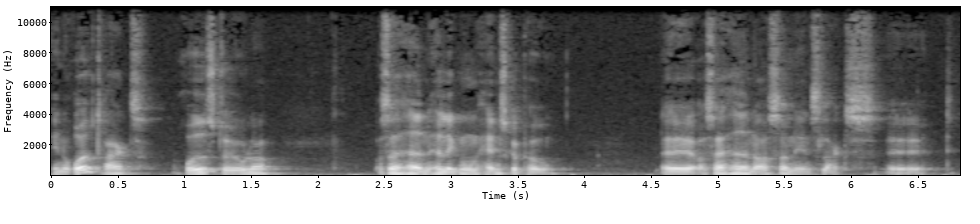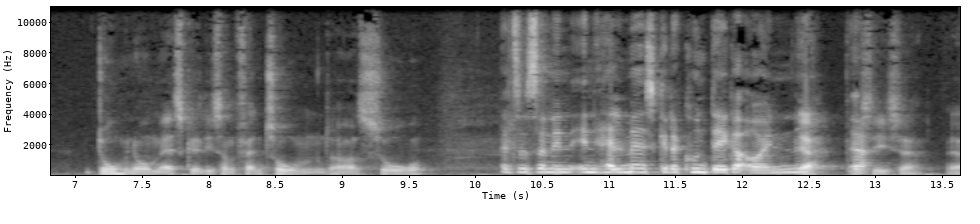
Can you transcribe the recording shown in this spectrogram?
en rød dragt, røde støvler, og så havde han heller ikke nogen handsker på. Øh, og så havde han også sådan en slags øh, domino-maske, ligesom Fantomen og Zorro. Altså sådan en, en halvmaske, der kun dækker øjnene? Ja, præcis, ja. ja.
